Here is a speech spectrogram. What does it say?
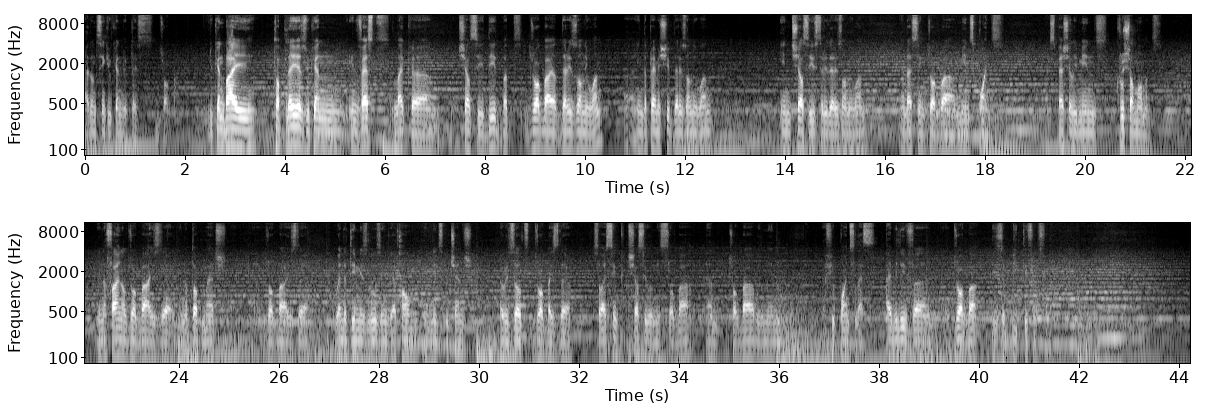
I don't think you can replace Drogba. You can buy top players, you can invest like uh, Chelsea did, but Drogba, there is only one. Uh, in the Premiership, there is only one. In Chelsea history, there is only one. And I think Drogba means points, especially means crucial moments. In a final, Drogba is there. In a top match, Drogba is there. When the team is losing at home it needs to change a result, Drogba is there. So I think Chelsea will miss Drogba, and Drogba will mean a few points less. I believe uh, Drogba is a big difference for them.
